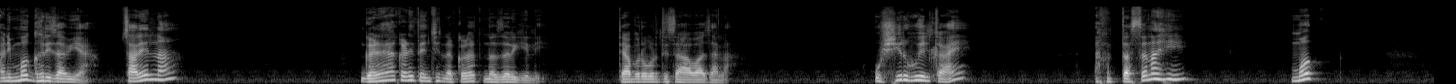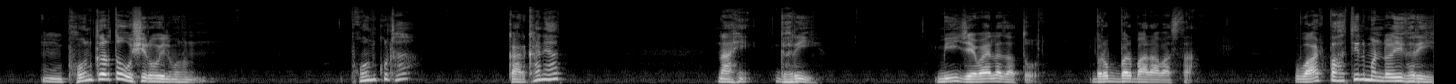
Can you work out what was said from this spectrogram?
आणि मग घरी जाऊया. चालेल ना? घड्याळाकडे त्यांची नकळत नजर गेली. त्याबरोबर तिचा आवाज आला. उशीर होईल काय? तसं नाही. मग फोन करतो उशीर होईल म्हणून. फोन कुठं? कारखान्यात? नाही घरी. मी जेवायला जातो. बरोबर बारा वाजता. वाट पाहतील मंडळी घरी.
